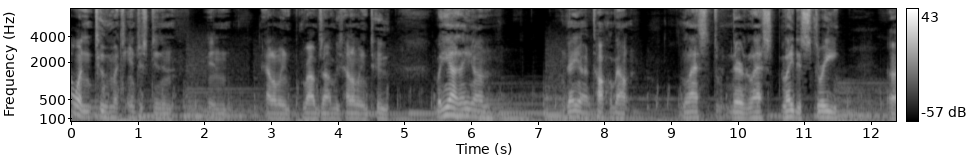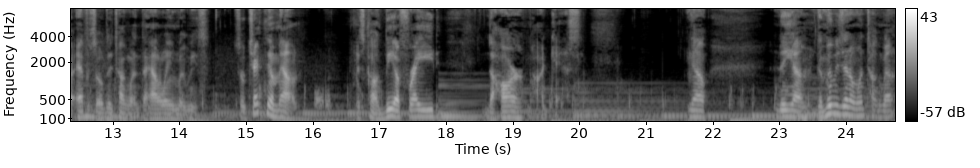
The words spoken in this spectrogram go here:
I wasn't too much interested in in Halloween Rob Zombie's Halloween 2. But yeah, they um they uh, talk about last their last latest three uh, episodes. They talk about the Halloween movies, so check them out. It's called Be Afraid, the horror podcast. Now, the um, the movies that I want to talk about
